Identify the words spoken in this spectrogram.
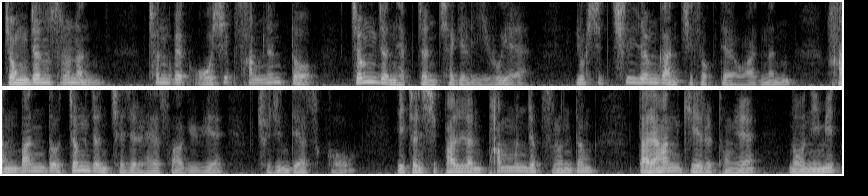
종전선언은 1953년도 정전협전 체결 이후에 67년간 지속되어 왔는 한반도 정전 체제를 해소하기 위해 추진되었고 2018년 판문점 선언 등 다양한 기회를 통해 논의 및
